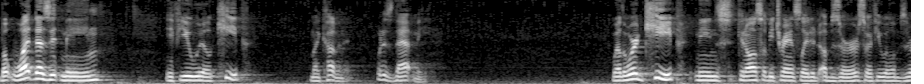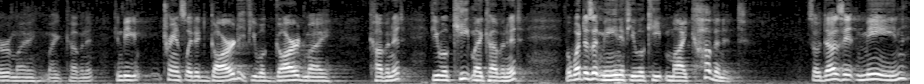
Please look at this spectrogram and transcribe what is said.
But what does it mean if you will keep my covenant? What does that mean? Well, the word keep means, can also be translated observe. So if you will observe my, my covenant, can be translated guard. If you will guard my covenant, if you will keep my covenant. But what does it mean if you will keep my covenant? So does it mean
